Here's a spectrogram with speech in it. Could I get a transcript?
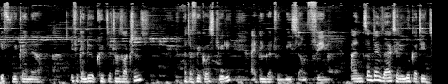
if we can uh, if you can do crypto transactions at a free cost. Really, I think that would be something. And sometimes I actually look at it.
